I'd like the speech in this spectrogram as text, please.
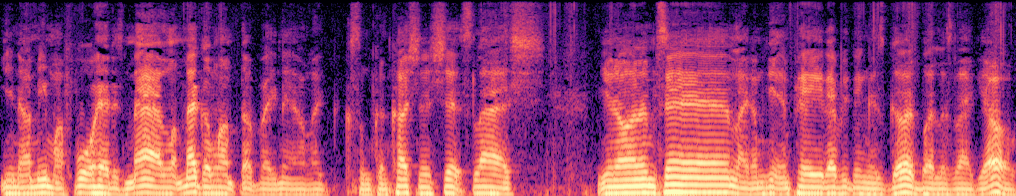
You know I mean? My forehead is mad, mega lumped up right now, like some concussion shit slash. You know what I'm saying? Like I'm getting paid, everything is good, but it's like, yo,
